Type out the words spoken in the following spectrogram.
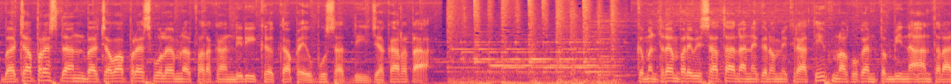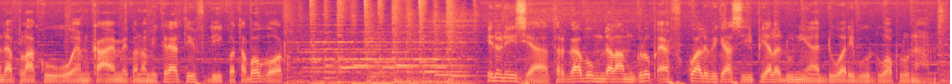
Baca Pres dan Bacawa Pres mulai mendaftarkan diri ke KPU Pusat di Jakarta. Kementerian Pariwisata dan Ekonomi Kreatif melakukan pembinaan terhadap pelaku UMKM ekonomi kreatif di Kota Bogor. Indonesia tergabung dalam grup F kualifikasi Piala Dunia 2026.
